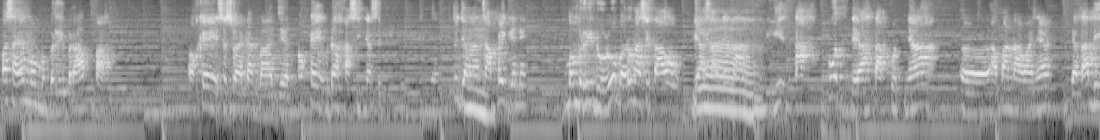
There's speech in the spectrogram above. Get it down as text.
Pak saya mau memberi berapa? Oke, sesuaikan budget. Oke, udah kasihnya segitu. Itu jangan hmm. sampai gini, memberi dulu baru ngasih tahu. Biasanya yeah. nanti takut ya, takutnya eh, apa namanya? Ya tadi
